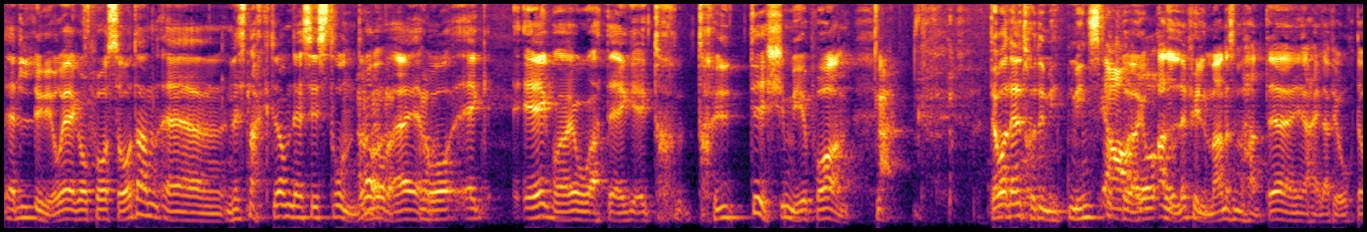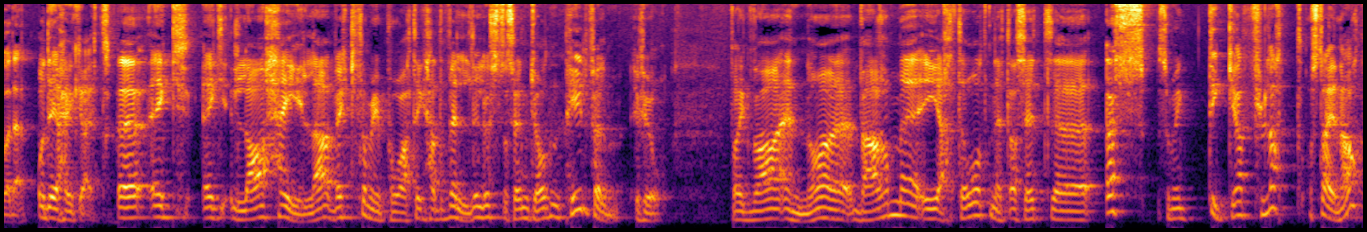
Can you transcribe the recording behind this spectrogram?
det lurer jeg òg på sådan. Eh, vi snakket jo om det sist runde, Ja, da. Jeg, og jeg, jeg var jo at jeg, jeg tr trodde ikke mye på han. Nei. Det var det jeg trodde min- minst på, Ja, tror jeg. og- Alle filmene som vi hadde i hele fjor. Det var den. Og det er helt greit. Eh, jeg, jeg la hele vekta mi på at jeg hadde veldig lyst til å se en Jordan Peele-film i fjor. For jeg var ennå varm i hjerteroten etter å ha sett Øss, som jeg digga flatt og steinhardt.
